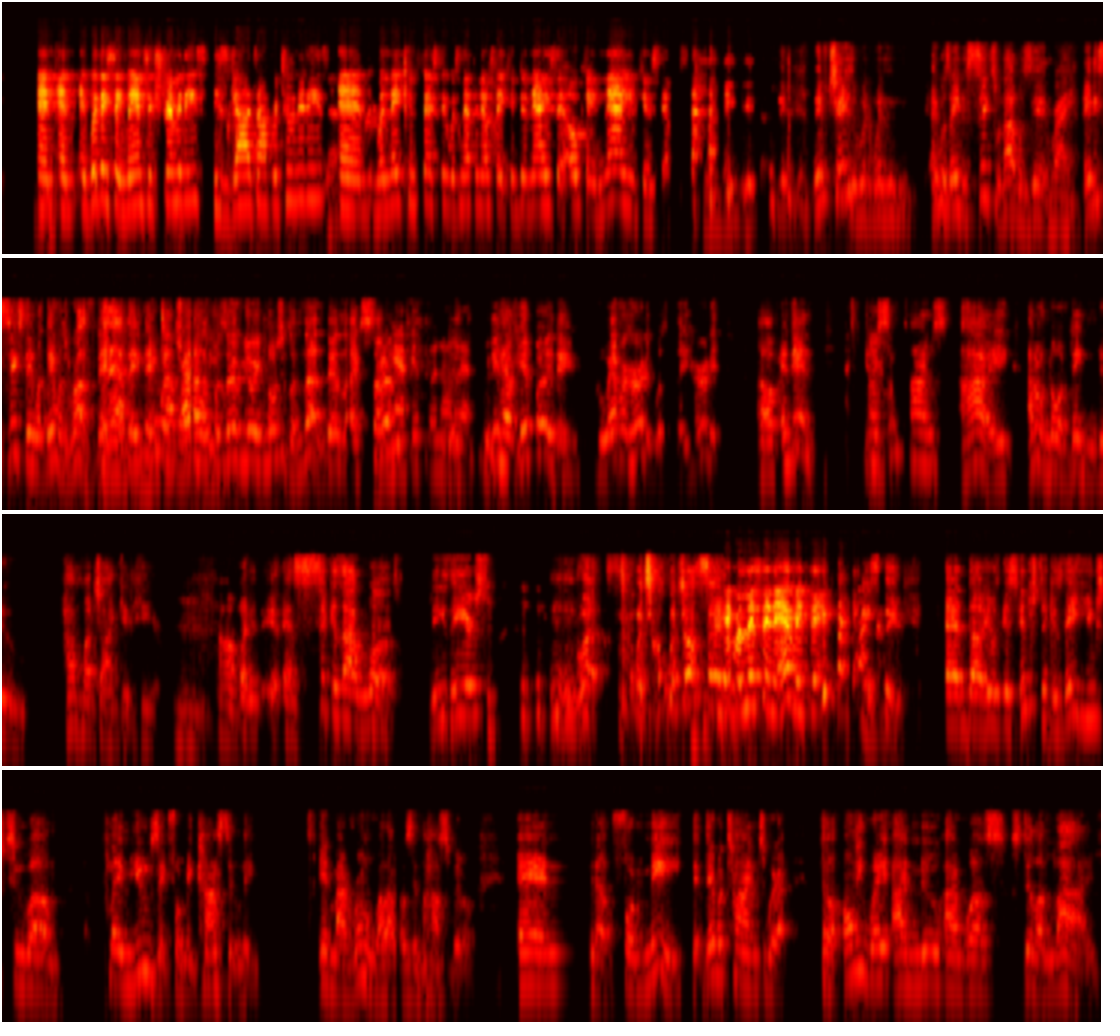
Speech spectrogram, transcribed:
And and, and what they say, man's extremities is God's opportunities. Yeah. And when they confessed there was nothing else they could do, now he said, okay, now you can step aside. They've changed it when, when it was 86 when I was in. Right. 86, they were they was rough. They, Yeah, they, they they weren't trying right to over you. preserve your emotions or nothing. They're like, We sir, didn't have HIPAA and all that. we didn't have HIPAA. They, whoever heard it was they heard it. Um, and then, you know, sometimes I I don't know if they knew how much I could hear. Mm. Oh, But it, it- as sick as I was, these ears, what what y'all, what y'all saying? they were listening to everything. And uh, it was, it's interesting because they used to um, play music for me constantly in my room while I was in the hospital. And you know, for me, th- there were times where the only way I knew I was still alive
